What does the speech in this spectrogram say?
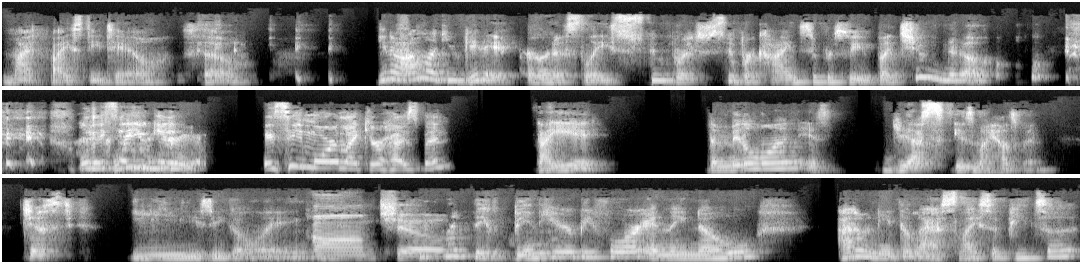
my feisty tail. So, you know, I'm like, you get it earnestly, super, super kind, super sweet, but you know. well, they say you get it. Is he more like your husband? Sayeed, the middle one is yes, is my husband. Just easygoing. Calm, chill. Like they've been here before and they know I don't need the last slice of pizza.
